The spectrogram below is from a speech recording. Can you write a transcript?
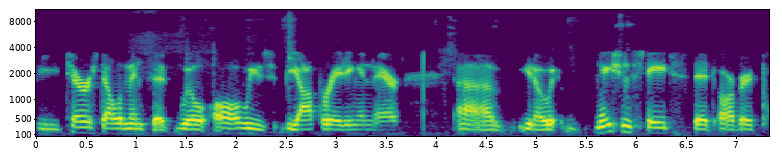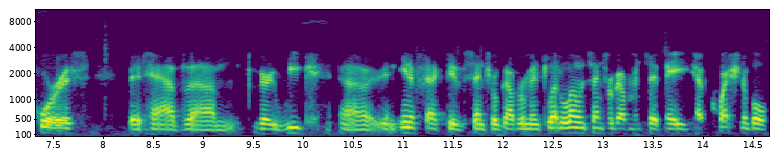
the terrorist elements that will always be operating in there, uh, you know, nation states that are very porous, that have um, very weak uh, and ineffective central governments, let alone central governments that may have questionable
